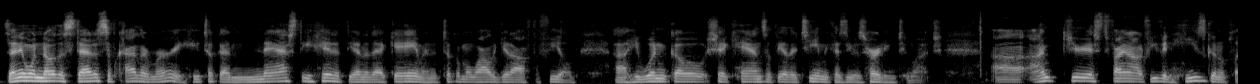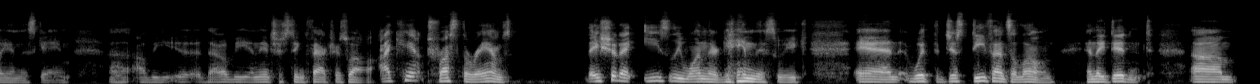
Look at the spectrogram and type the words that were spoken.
Does anyone know the status of Kyler Murray? He took a nasty hit at the end of that game, and it took him a while to get off the field. Uh, he wouldn't go shake hands with the other team because he was hurting too much. Uh, I'm curious to find out if even he's going to play in this game. Uh, I'll be uh, that'll be an interesting factor as well. I can't trust the Rams. They should have easily won their game this week, and with just defense alone, and they didn't. Um,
